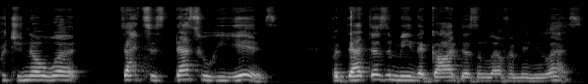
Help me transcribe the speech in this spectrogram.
but you know what? That's his, that's who he is. But that doesn't mean that God doesn't love him any less.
